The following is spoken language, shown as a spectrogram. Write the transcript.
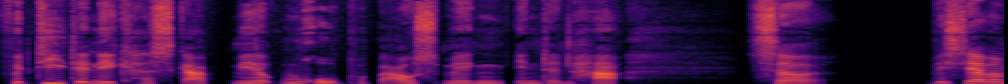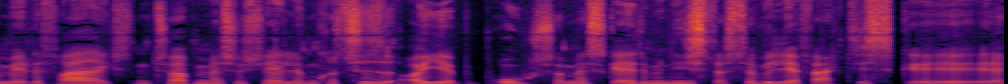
Fordi den ikke har skabt mere uro på bagsmækken, end den har. Så hvis jeg var Mette Frederiksen, toppen af Socialdemokratiet, og Jeppe Brugs, som er skatteminister, så ville jeg faktisk øh,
